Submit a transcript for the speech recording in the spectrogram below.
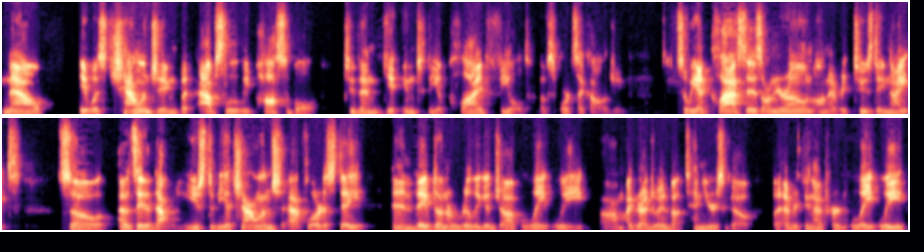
Now, it was challenging but absolutely possible to then get into the applied field of sports psychology. So we had classes on your own on every Tuesday night. So I would say that that used to be a challenge at Florida State, and they've done a really good job lately. Um, I graduated about 10 years ago, but everything I've heard lately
